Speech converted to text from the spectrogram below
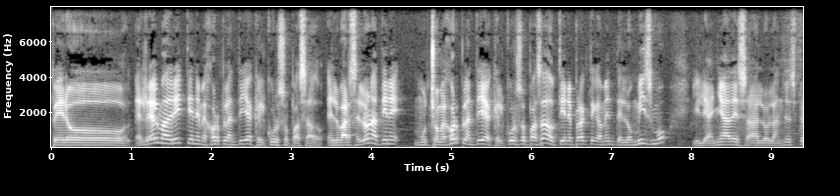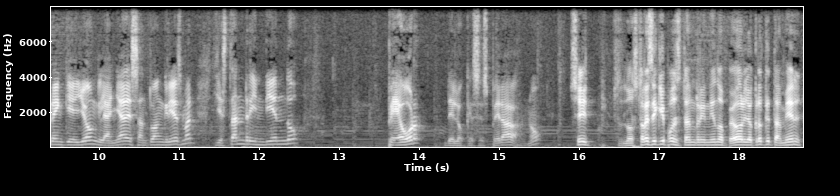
Pero el Real Madrid tiene mejor plantilla que el curso pasado. El Barcelona tiene mucho mejor plantilla que el curso pasado. Tiene prácticamente lo mismo. Y le añades al holandés Frenkie de Jong, le añades a Antoine Griezmann. Y están rindiendo peor de lo que se esperaba, ¿no? Sí, los tres equipos están rindiendo peor. Yo creo que también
